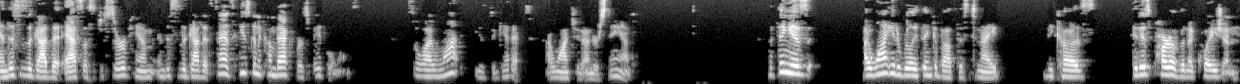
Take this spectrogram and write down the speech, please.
And this is a God that asks us to serve him. And this is a God that says he's going to come back for his faithful ones. So I want you to get it. I want you to understand. The thing is, I want you to really think about this tonight because it is part of an equation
